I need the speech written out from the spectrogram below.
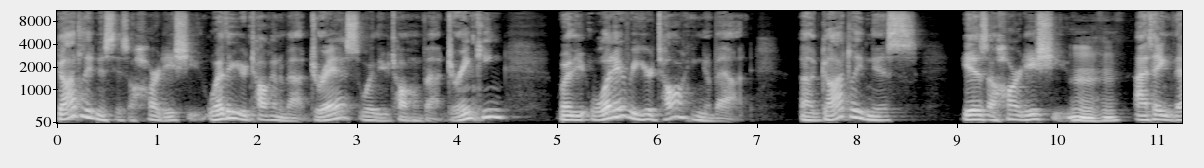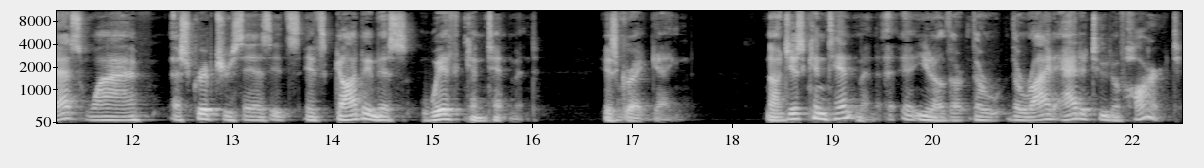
Godliness is a heart issue. Whether you're talking about dress, whether you're talking about drinking, whether you, whatever you're talking about, uh, godliness is a hard issue. Mm-hmm. I think that's why a scripture says it's it's godliness with contentment is great gain, not just contentment. Uh, you know the the the right attitude of heart,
